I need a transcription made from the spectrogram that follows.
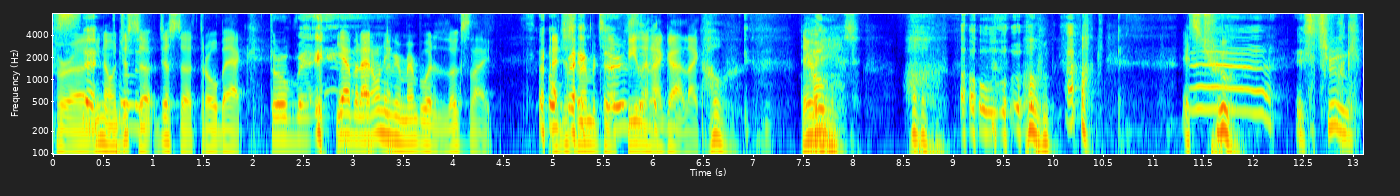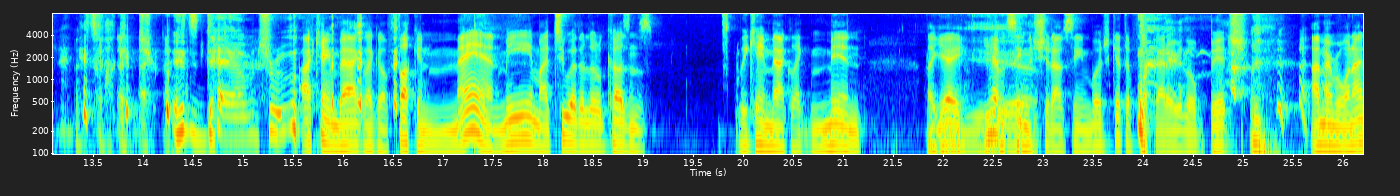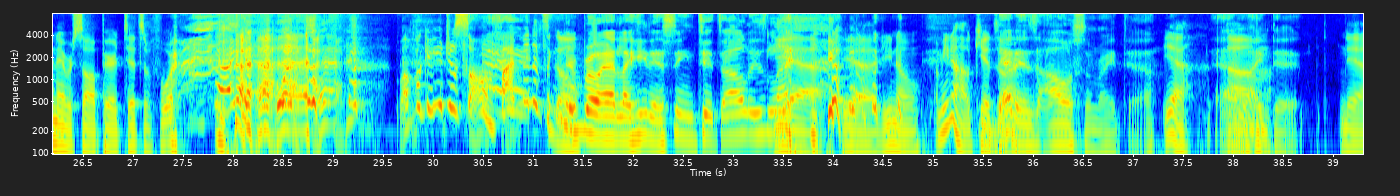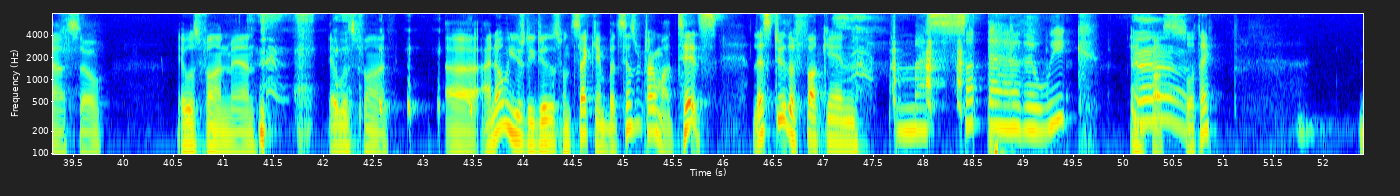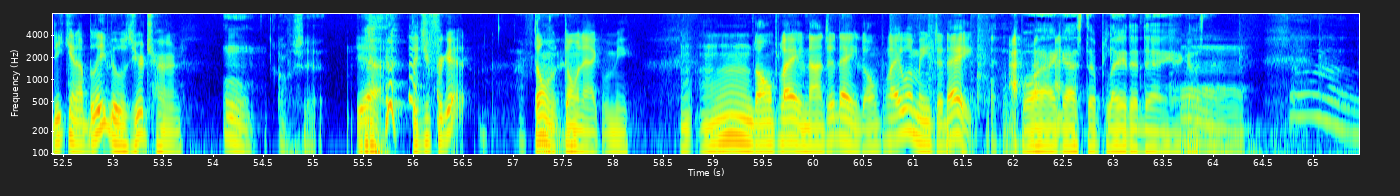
for a, you know, just a just a throwback. throwback. Yeah, but I don't even remember what it looks like. I just remember to the feeling I got like, "Oh, there it is." Oh. Oh, oh fuck. It's true. Ah, It's true. It's fucking true. It's damn true. I came back like a fucking man. Me and my two other little cousins, we came back like men. Like, yeah, you haven't seen the shit I've seen, Butch. Get the fuck out of here, little bitch. I remember when I never saw a pair of tits before. Motherfucker, you just saw him five minutes Your ago. bro had like he didn't seen tits all his life. Yeah, yeah. You know, I mean, you know how kids That are. That is awesome right there. yeah, I um, like that. Yeah, so it was fun, man. it was fun. Uh, I know we usually do this one second, but since we're talking about tits, let's do the fucking masota of the week. En pasote. Deacon, I believe it was your turn. Oh shit. Yeah. Did you forget? don't don't act with me. Mm, don't play, not today. Don't play with me today. Boy, I got to play today. I got to...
